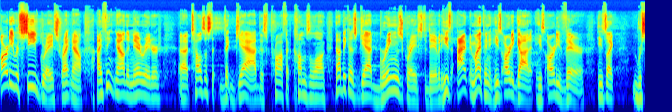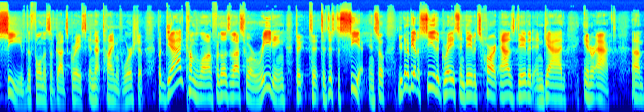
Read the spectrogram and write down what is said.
already received grace right now. I think now the narrator uh, tells us that, that, Gad, this prophet, comes along not because Gad brings grace to David. He's, I, in my opinion, he's already got it. He's already there. He's like, received the fullness of God's grace in that time of worship. But Gad comes along for those of us who are reading to, to, to just to see it. And so you're going to be able to see the grace in David's heart as David and Gad interact. Um,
